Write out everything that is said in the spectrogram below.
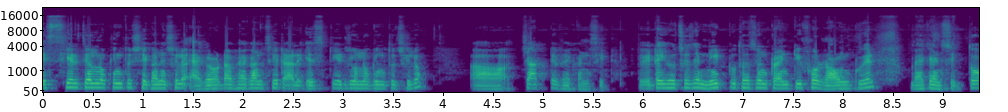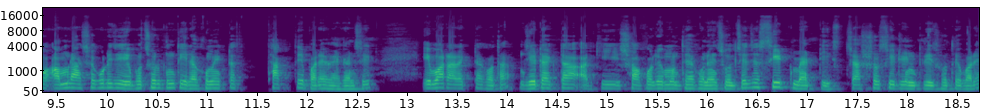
এসসি এর জন্য কিন্তু সেখানে ছিল এগারোটা ভ্যাকান্ট সিট আর এসটি এর জন্য কিন্তু ছিল চারটে ভ্যাকান্ট সিট তো এটাই হচ্ছে যে NEET two thousand twenty four round two এর ভ্যাকান্ট সিট তো আমরা আশা করি যে এবছর কিন্তু এরকম একটা থাকতে পারে ভ্যাকান্ট সিট এবার আরেকটা কথা, যেটা একটা আর কি সকলের মধ্যে এখন চলছে যে সিট ম্যাট্রিক্স চারশো সিট ইনক্রিজ হতে পারে।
